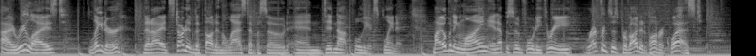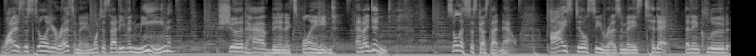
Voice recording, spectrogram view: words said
I realized later that I had started a thought in the last episode and did not fully explain it. My opening line in episode 43 references provided upon request. Why is this still on your resume and what does that even mean? Should have been explained, and I didn't. So let's discuss that now. I still see resumes today that include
